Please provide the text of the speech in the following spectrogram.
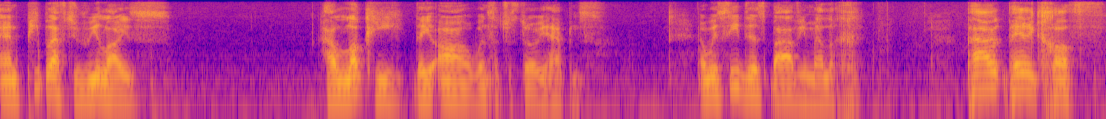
And people have to realize how lucky they are when such a story happens. And we see this by Avi Melech. Perik Chof,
